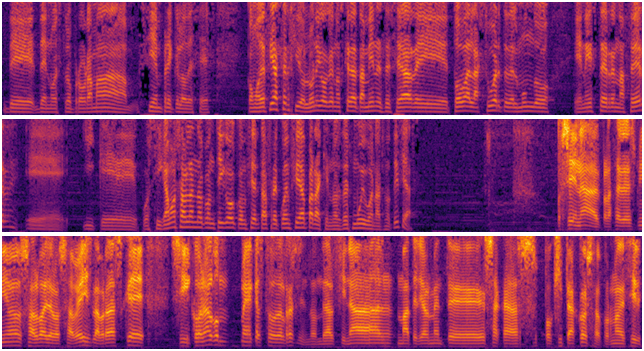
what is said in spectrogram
de, de, nuestro programa siempre que lo desees. Como decía Sergio, lo único que nos queda también es desear eh, toda la suerte del mundo en este renacer eh, y que pues sigamos hablando contigo con cierta frecuencia para que nos des muy buenas noticias. Pues sí, nada, el placer es mío, Salva, ya lo sabéis. La verdad es que si con algo me quedo esto del wrestling, donde al final materialmente sacas poquita cosa, por no decir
